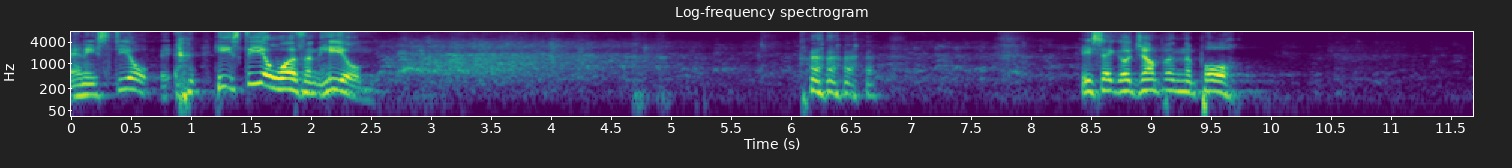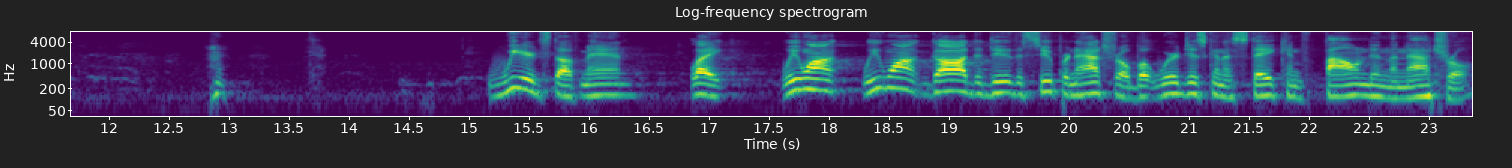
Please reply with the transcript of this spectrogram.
And he still he still wasn't healed. he said, Go jump in the pool. Weird stuff, man. Like, we want, we want God to do the supernatural, but we're just going to stay confound in the natural.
